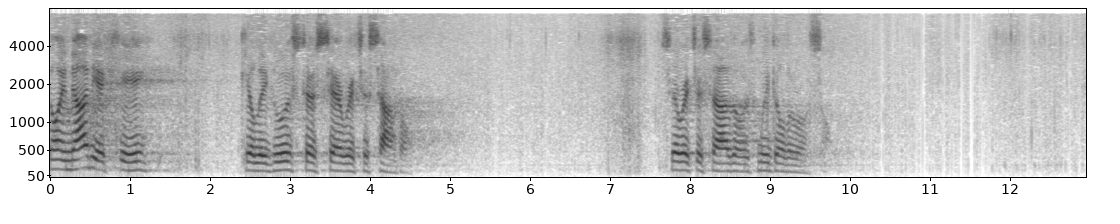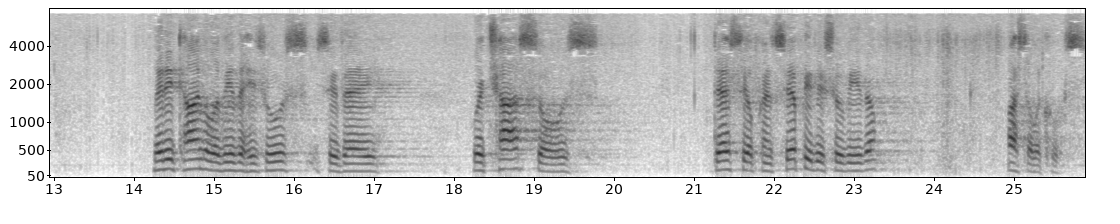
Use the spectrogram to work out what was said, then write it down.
No hay nadie aquí que le guste ser rechazado. Ser rechazado es muy doloroso. Meditando la vida de Jesús se ve rechazos desde el principio de su vida hasta la cruz.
